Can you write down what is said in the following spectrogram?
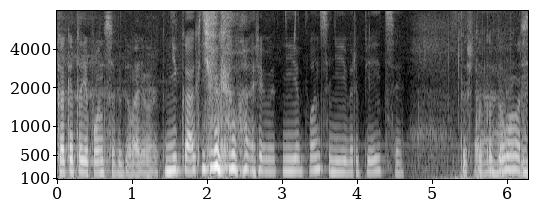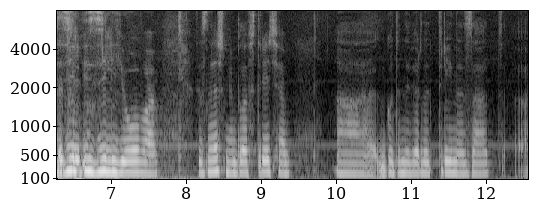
Как это японцы выговаривают? Никак не выговаривают, ни японцы, ни европейцы. Ты что-то думала с этим? Зильева. Ты знаешь, у меня была встреча а, года, наверное, три назад а,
